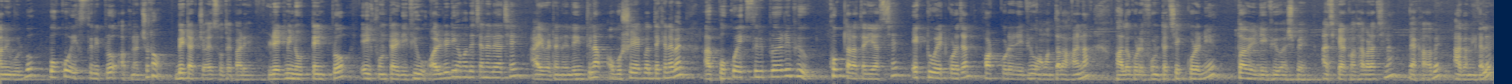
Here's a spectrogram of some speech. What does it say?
আমি বলব পোকো এক্স থ্রি প্রো আপনার জন্য বেটার চয়েস হতে পারে। রেডমি নোট টেন প্রো এই ফোনটার রিভিউ অলরেডি আমাদের চ্যানেলে আছে। আই বাটনে লিঙ্ক দিলাম, অবশ্যই একবার দেখে নেবেন। আর Poco X three pro review খুব তাড়াতাড়ি আসছে। একটু ওয়েট করে যান, হট করে রিভিউ আমার দ্বারা হয় না। ভালো করে ফোনটা চেক করে নিয়ে তবে রিভিউ আসবে। আজকে আর কথা বাড়াচ্ছি না। দেখা হবে আগামীকালের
